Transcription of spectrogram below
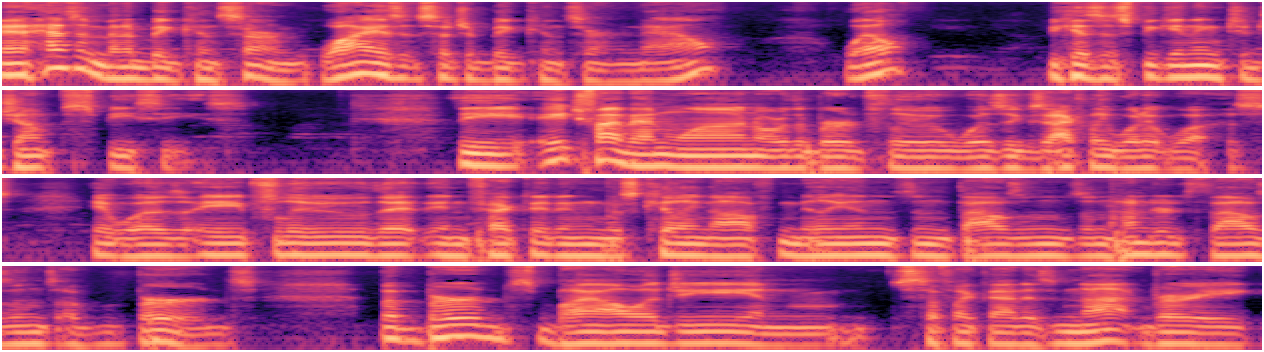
And it hasn't been a big concern. Why is it such a big concern now? Well, because it's beginning to jump species. The H5N1 or the bird flu was exactly what it was. It was a flu that infected and was killing off millions and thousands and hundreds of thousands of birds. But birds' biology and stuff like that is not very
